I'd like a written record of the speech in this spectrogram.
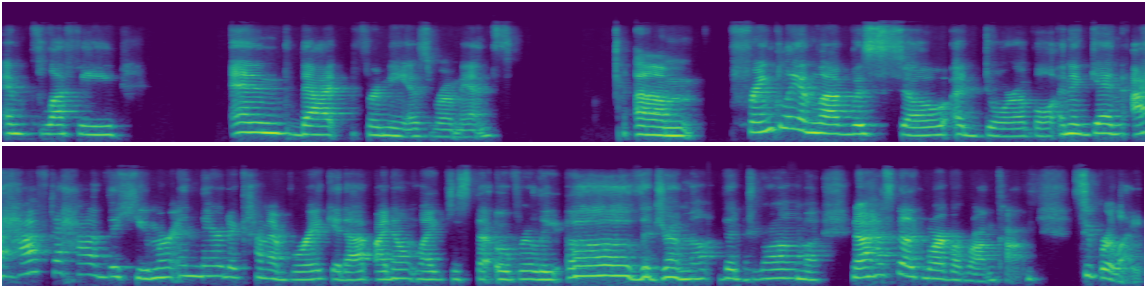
and fluffy. And that for me is romance. Um Frankly in Love was so adorable. And again, I have to have the humor in there to kind of break it up. I don't like just the overly, oh, the drama, the drama. No, it has to be like more of a rom com, super light.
